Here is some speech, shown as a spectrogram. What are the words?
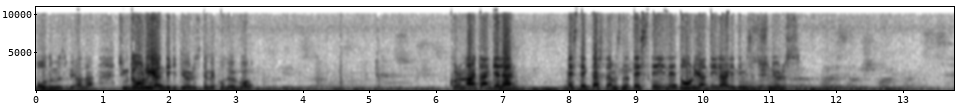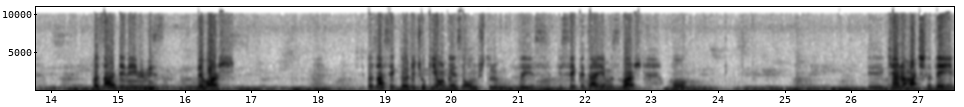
olduğumuz bir alan. Çünkü doğru yönde gidiyoruz demek oluyor bu. Kurumlardan gelen meslektaşlarımızın da desteğiyle doğru yönde ilerlediğimizi düşünüyoruz. Pazar deneyimimiz de var. Özel sektörde çok iyi organize olmuş durumdayız. Bir sekreteryamız var. Bu e, kar amaçlı değil.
